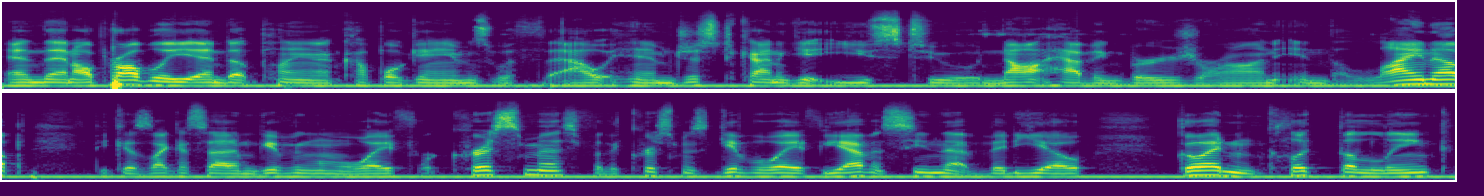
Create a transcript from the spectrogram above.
and then I'll probably end up playing a couple games without him just to kind of get used to not having Bergeron in the lineup because, like I said, I'm giving him away for Christmas, for the Christmas giveaway. If you haven't seen that video, go ahead and click the link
